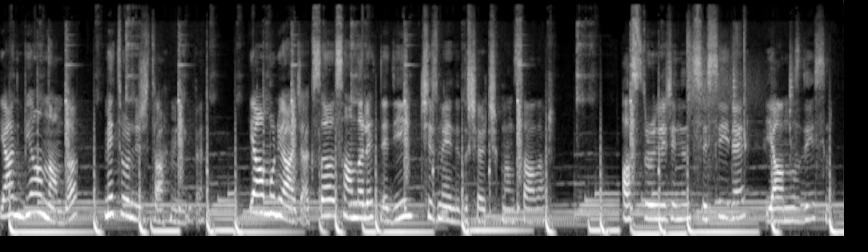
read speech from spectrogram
Yani bir anlamda meteoroloji tahmini gibi. Yağmur yağacaksa sandaletle değil çizmeyle dışarı çıkmanı sağlar. Astrolojinin sesiyle yalnız değilsin.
